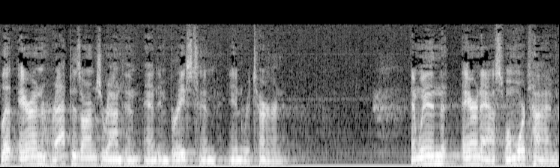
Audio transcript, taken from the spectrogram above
let Aaron wrap his arms around him, and embraced him in return. And when Aaron asked one more time,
